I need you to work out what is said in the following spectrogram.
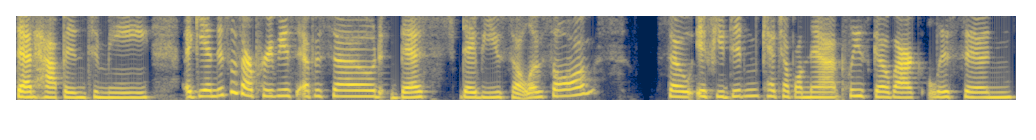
that happened to me. Again, this was our previous episode, Best Debut Solo Songs. So if you didn't catch up on that, please go back, listen.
